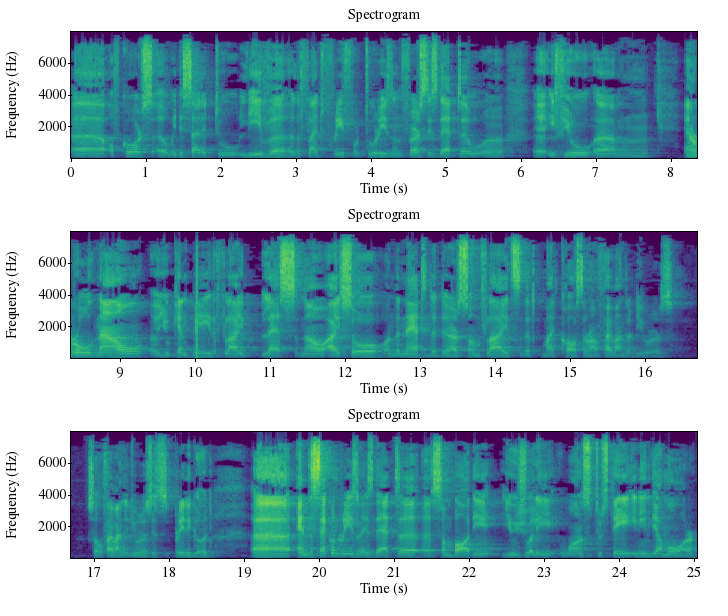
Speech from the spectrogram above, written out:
uh, of course, uh, we decided to leave uh, the flight free for two reasons. First is that if you um, enroll now, uh, you can pay the flight less. Now, I saw on the net that there are some flights that might cost around 500 euros. So 500 euros is pretty good. Uh, and the second reason is that uh, uh, somebody usually wants to stay in India more.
